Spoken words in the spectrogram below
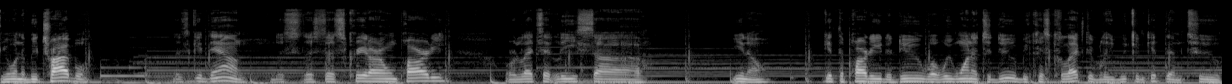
you want to be tribal. Let's get down. Let's let's let's create our own party, or let's at least, uh, you know, get the party to do what we want it to do because collectively we can get them to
